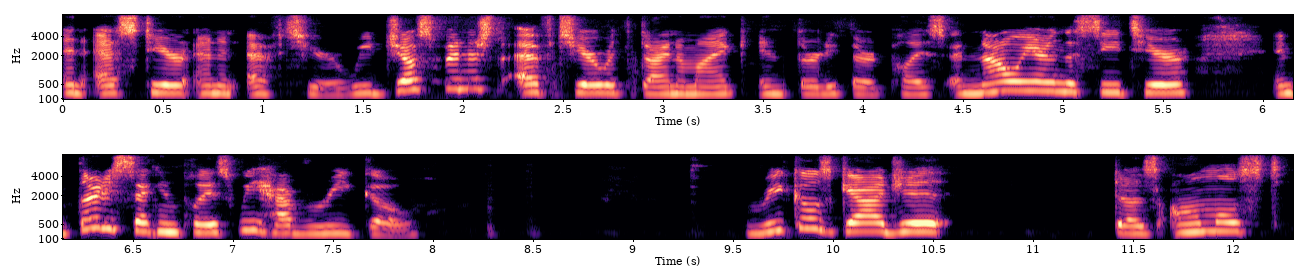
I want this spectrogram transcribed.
an S tier, and an F tier. We just finished the F tier with Dynamite in 33rd place, and now we are in the C tier. In 32nd place, we have Rico. Rico's gadget does almost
